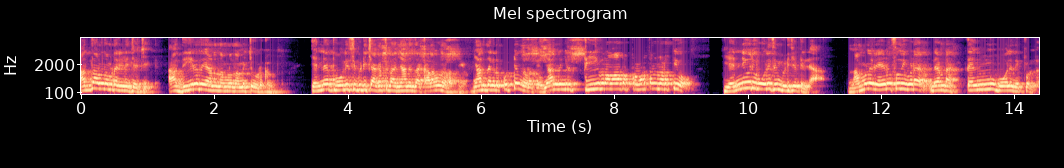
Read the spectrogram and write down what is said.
അതാണ് നമ്മുടെ രേണു ചേച്ചി. ആ ധീരതയാണ് നമ്മൾ നമിച്ചു കൊടുക്കുന്നത്. എന്നെ പോലീസ് പിടിച്ചകത്തിടാൻ ഞാൻ എന്താ കളവ് നടത്തിയോ? ഞാൻ എന്തെങ്കിലും കുറ്റം നടത്തിയോ? ഞാൻ എന്തെങ്കിലും തീവ്രവാദ പ്രവർത്തനം നടത്തിയോ? എന്നെ ഒരു പോലീസും പിടിച്ചിട്ടില്ല. നമ്മൾ രേണുസുതി ഇവിടെ വേണ്ട തെങ്ങു പോലെ നിപ്പുണ്ട്.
